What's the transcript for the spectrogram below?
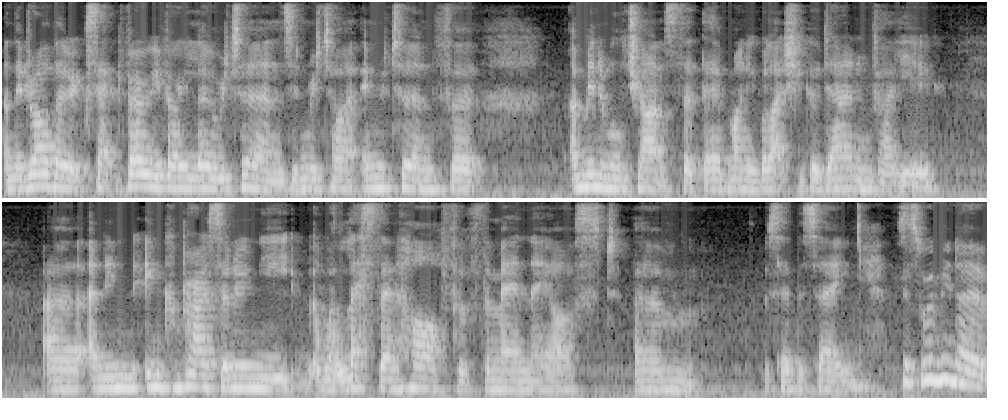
and they'd rather accept very, very low returns in, in return for a minimal chance that their money will actually go down in value. Uh, and in, in comparison, only, well, less than half of the men they asked um, said the same. Because women are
